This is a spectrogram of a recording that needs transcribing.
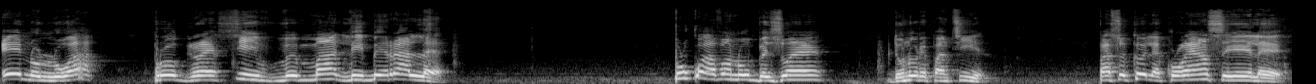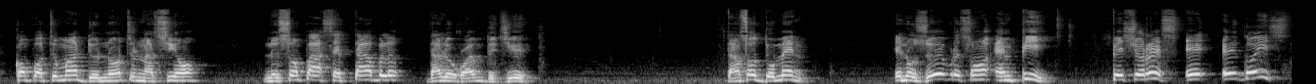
et nos lois progressivement libérales. Pourquoi avons-nous besoin de nous repentir? Parce que les croyances et les comportements de notre nation ne sont pas acceptables dans le royaume de Dieu. Dans son domaine, et nos œuvres sont impies, pécheresses et égoïstes.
